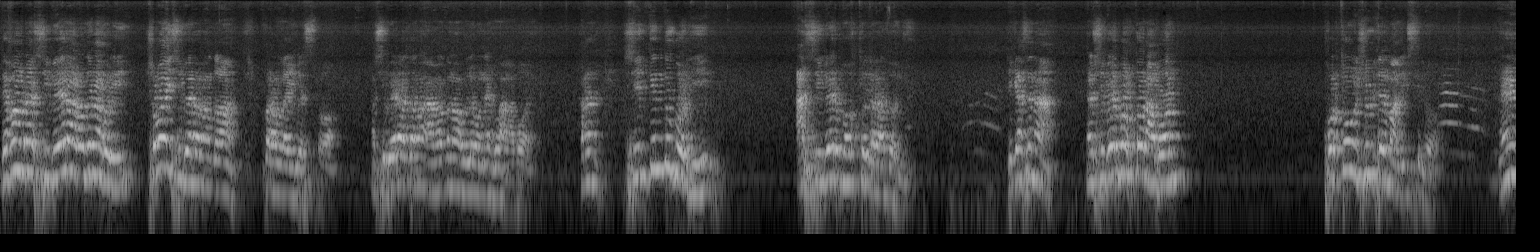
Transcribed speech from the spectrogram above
দেখো আমরা শিবের আরাধনা করি। সবাই শিবের আরাধনা করার লাগে ব্যস্ত। আর শিবের আরাধনা আরাধনা করলে অনেক লাভ হয়। কারণ শিব কিন্তু গরিব আর শিবের ভক্ত যারা ধনী। ঠিক আছে না? শিবের ভক্ত রাবণ। কত ঐশ্বর্যের মালিক ছিল। হ্যাঁ?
